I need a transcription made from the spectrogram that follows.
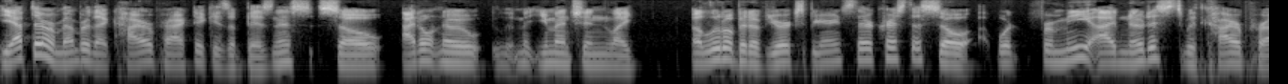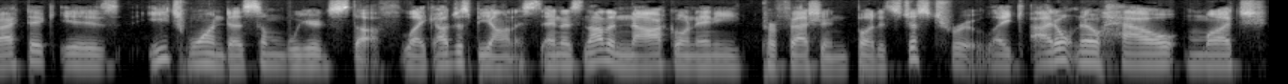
you have to remember that chiropractic is a business. So I don't know. You mentioned like a little bit of your experience there, Krista. So what for me, I've noticed with chiropractic is each one does some weird stuff. Like I'll just be honest, and it's not a knock on any profession, but it's just true. Like I don't know how much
